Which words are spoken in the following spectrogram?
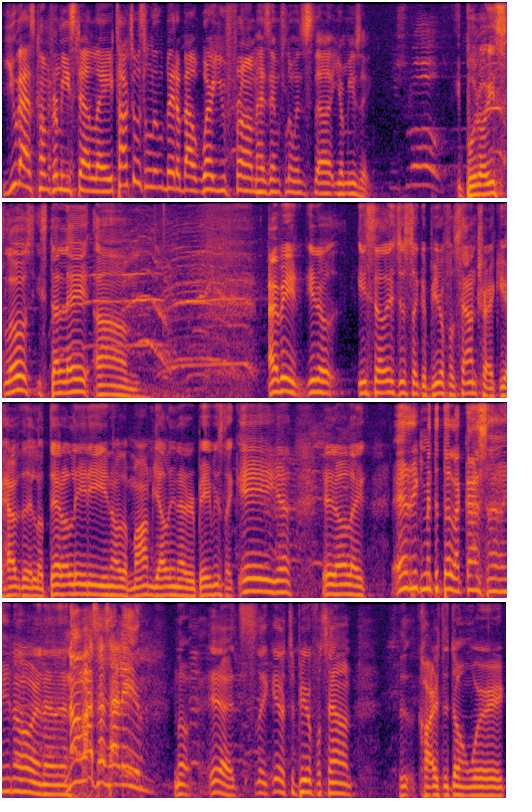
You guys come from East LA. Talk to us a little bit about where you from has influenced uh, your music. Puro East Los, East LA. Um, I mean, you know, East LA is just like a beautiful soundtrack. You have the Lotero lady, you know, the mom yelling at her babies, like, hey, yeah, you know, like, Eric, métete a la casa, you know, and then. Uh, no vas a salir. No, yeah, it's like, yeah, it's a beautiful sound. Cars that don't work,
